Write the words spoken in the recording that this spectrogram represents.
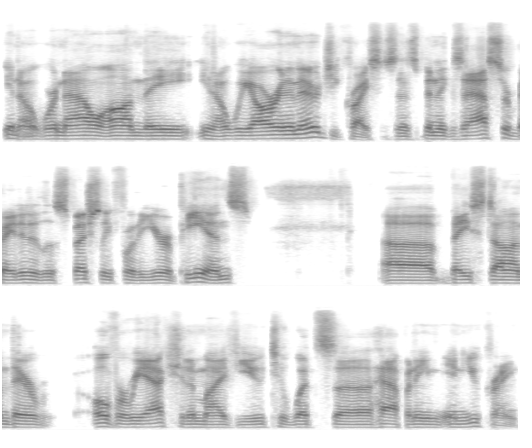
you know we're now on the you know we are in an energy crisis. And it's been exacerbated especially for the europeans uh, based on their overreaction in my view to what's uh, happening in ukraine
